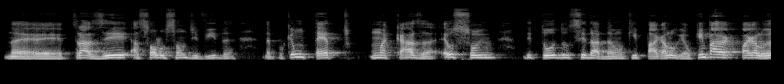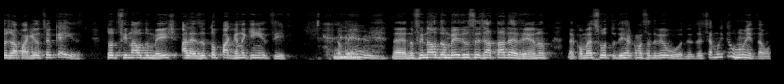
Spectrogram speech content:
né, trazer a solução de vida, né, porque um teto, uma casa, é o sonho de todo cidadão que paga aluguel. Quem paga, paga aluguel, eu já paguei, eu sei o que é isso. Todo final do mês, aliás, eu estou pagando aqui em Recife também. né? No final do mês você já está devendo, né? começa o outro dia e começa a dever o outro. Então isso é muito ruim. Então,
